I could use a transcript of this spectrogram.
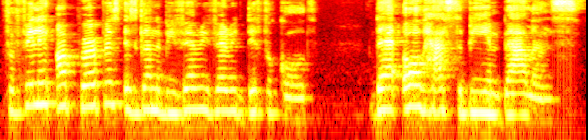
fulfilling our purpose is going to be very, very difficult. That all has to be in balance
